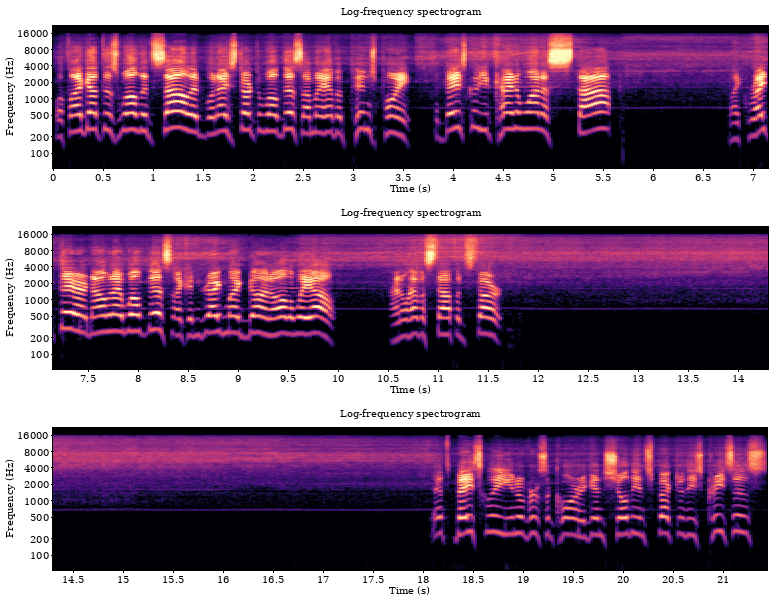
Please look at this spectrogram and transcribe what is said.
Well, if I got this welded solid, when I start to weld this, I'm going to have a pinch point. So basically, you kind of want to stop like right there, now when I weld this, I can drag my gun all the way out. I don't have a stop and start. That's basically universal core. again, show the inspector these creases.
